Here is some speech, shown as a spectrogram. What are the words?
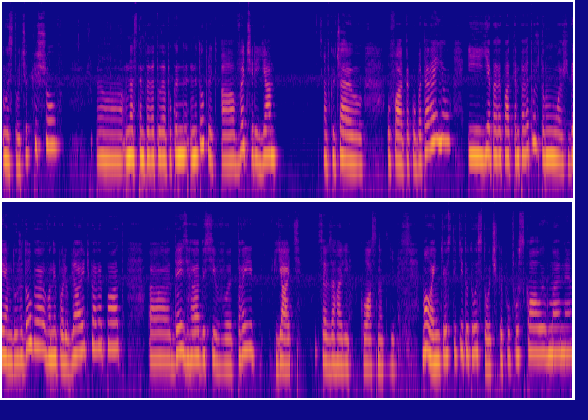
листочок пішов. Е, У нас температура поки не топлять, а ввечері я включаю у фар таку батарею і є перепад температур, тому орхідеям дуже добре, вони полюбляють перепад. Е, Десь градусів 3-5. Це взагалі класно тоді. Маленькі ось такі тут листочки попускали в мене.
